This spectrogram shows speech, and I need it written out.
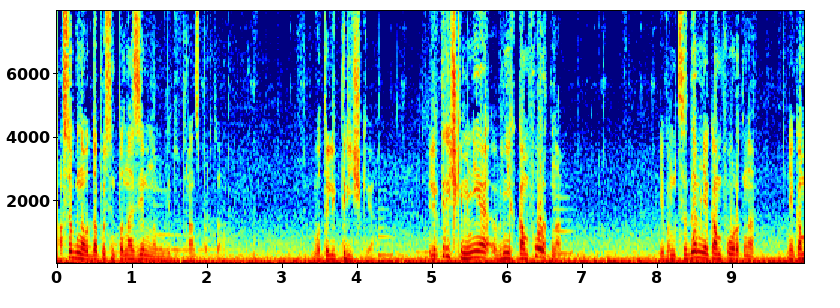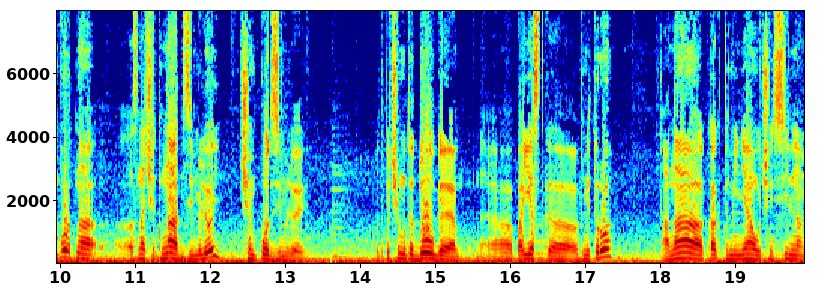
Особенно вот, допустим, по наземному виду транспорта. Вот электрички. Электрички мне в них комфортно. И в МЦД мне комфортно. Мне комфортно, э, значит, над землей, чем под землей. Вот почему-то долгая э, поездка в метро, она как-то меня очень сильно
